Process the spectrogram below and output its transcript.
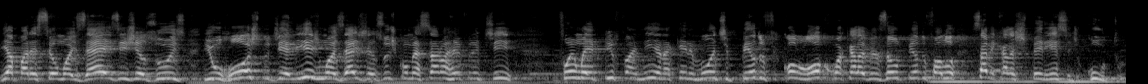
e apareceu Moisés e Jesus. E o rosto de Elias, Moisés e Jesus começaram a refletir. Foi uma epifania naquele monte. Pedro ficou louco com aquela visão. Pedro falou: Sabe aquela experiência de culto?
